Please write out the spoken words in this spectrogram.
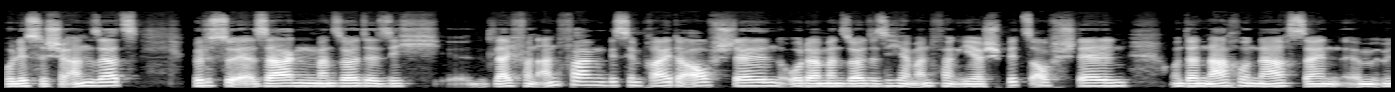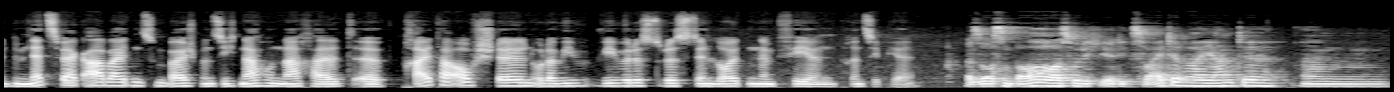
holistischer Ansatz, würdest du sagen, man sollte sich gleich von Anfang ein bisschen breiter aufstellen oder man sollte sich am Anfang eher spitz aufstellen und dann nach und nach sein, äh, mit einem Netzwerk arbeiten zum Beispiel und sich nach und nach halt äh, breiter aufstellen oder wie, wie würdest du das den Leuten empfehlen, prinzipiell? Also aus dem Bauhaus würde ich eher die zweite Variante ähm,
